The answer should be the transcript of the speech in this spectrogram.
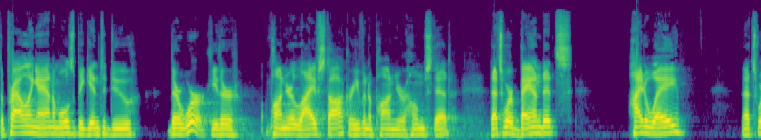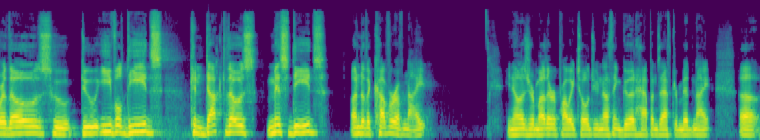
the prowling animals begin to do their work, either upon your livestock or even upon your homestead. That's where bandits hide away. That's where those who do evil deeds conduct those misdeeds under the cover of night. You know, as your mother probably told you, nothing good happens after midnight. Uh,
